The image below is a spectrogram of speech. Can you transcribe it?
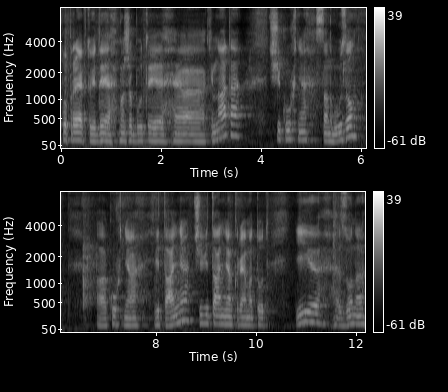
по проекту йде може бути е, кімната чи кухня, санвузол, кухня вітальня чи вітальня окремо тут. І зона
